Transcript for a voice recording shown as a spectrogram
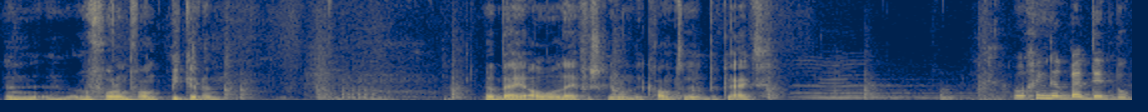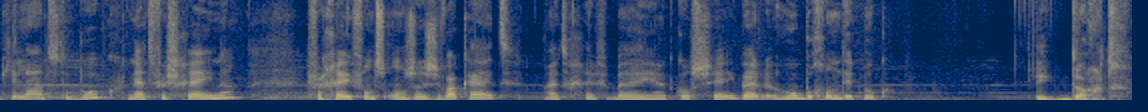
een vorm van piekeren. Waarbij je allerlei verschillende kanten bekijkt. Hoe ging dat bij dit boek? Je laatste boek, net verschenen. Vergeef ons onze zwakheid, uitgegeven bij uh, Cossé. Hoe begon dit boek? Ik dacht,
